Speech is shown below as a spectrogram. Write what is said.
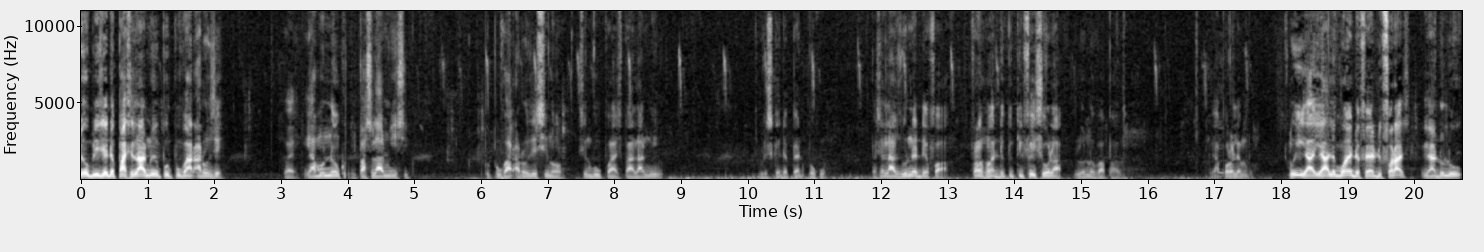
est obligé de passer la nuit pour pouvoir arroser. Ouais. Il y a mon oncle, il passe la nuit ici pour pouvoir arroser. Sinon, si vous ne passez pas la nuit, vous risquez de perdre beaucoup. Parce que la journée, des fois, franchement, depuis qu'il fait chaud là, l'eau ne va pas. Il y a problème. Oui, il y, a, le moyen de faire du forage. Il y a de l'eau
